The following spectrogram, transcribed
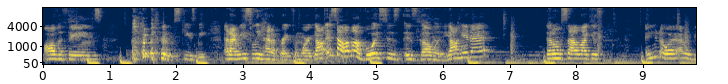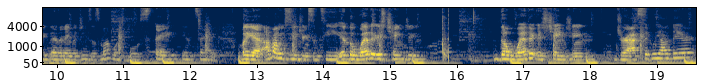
all the things. Excuse me. And I recently had a break from work. Y'all, it sounds like my voice is, is going. Y'all hear that? It don't sound like it's and you know what? I would be in the name of Jesus. My voice will stay intact. But yeah, I probably just need to drink some tea. And the weather is changing. The weather is changing drastically out there.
